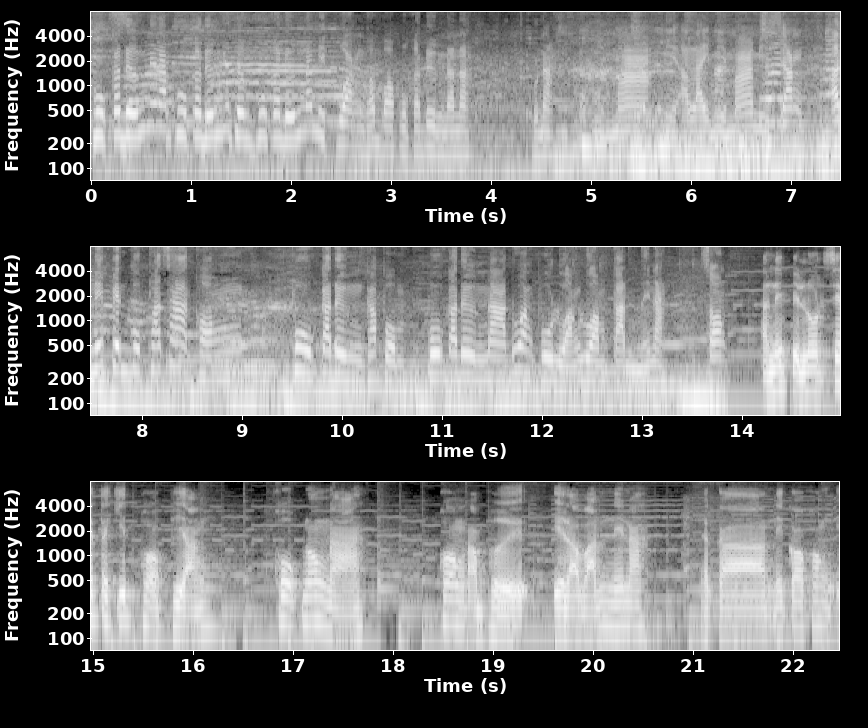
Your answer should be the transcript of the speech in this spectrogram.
ผูกกระดึงนี่นะผูกกระดึงจะถึงผูกกระดึงนะมีกวางผมบอกผูกกระดึงนะนะคุณนะมีม้ามีอะไรมีม้ามีจัง อันนี้เป็นบุพชาติของผูกกระดึงครับผมผูกกระดึงนาด้วงผูหลวงรวมกันนี่นะสองอันนี้เป็นรถเศรษฐกิจพอเพียง โคกน้องหนา ของอำเภอเอราวัณนี่นะแล้วก็นี่ก็ของเอ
